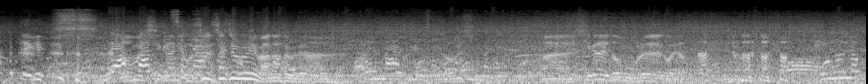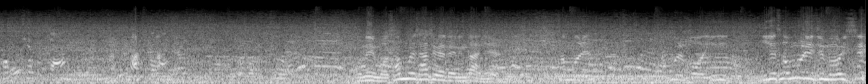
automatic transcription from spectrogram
되게 너무 시간이 오래 수, 수줍음이 많아서 그래요. 아, 시간이 너무 오래 걸렸다. 오늘도 벅혔다. 오늘 뭐 선물 사줘야 되는 거 아니에요? 선물이요? 선물 뭐 이, 이게 선물이지 뭐 있어요.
